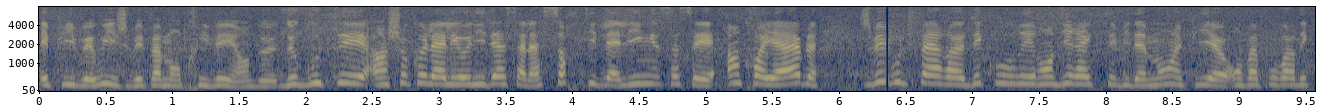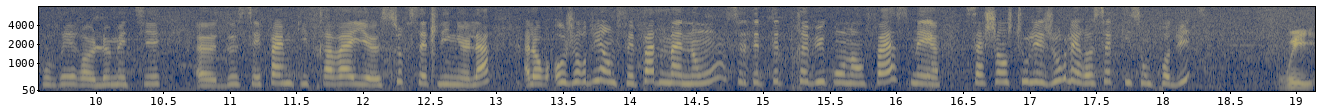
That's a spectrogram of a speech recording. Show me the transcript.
Et puis ben oui, je vais pas m'en priver hein, de, de goûter un chocolat Léonidas à la sortie de la ligne, ça c'est incroyable. Je vais vous le faire euh, découvrir en direct évidemment, et puis euh, on va pouvoir découvrir le métier de ces femmes qui travaillent sur cette ligne-là. Alors aujourd'hui on ne fait pas de Manon, c'était peut-être prévu qu'on en fasse, mais euh, ça change tous les jours les recettes qui sont produites? Oui,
